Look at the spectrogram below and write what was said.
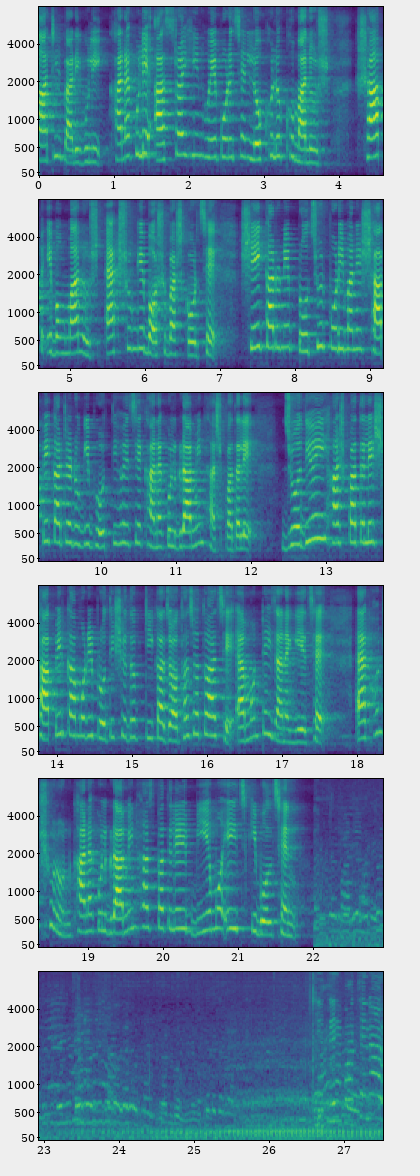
মাটির বাড়িগুলি। খানাকুলে আশ্রয়হীন হয়ে পড়েছেন লক্ষ লক্ষ মানুষ। সাপ এবং মানুষ একসঙ্গে বসবাস করছে। সেই কারণে প্রচুর পরিমাণে সাপে কাটা রোগী ভর্তি হয়েছে খানাকুল গ্রামীণ হাসপাতালে। যদিও এই হাসপাতালে সাপের কামড়ের প্রতিষেধক টিকা যথাযথ আছে এমনটাই জানা গিয়েছে। এখন শুনুন খানাকুল গ্রামীণ হাসপাতালের বিএমওএইচ কি বলছেন। যেতেই পারছে না আর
